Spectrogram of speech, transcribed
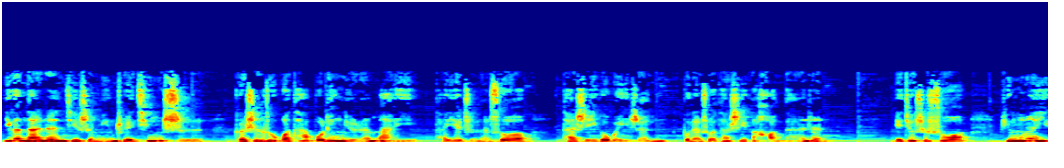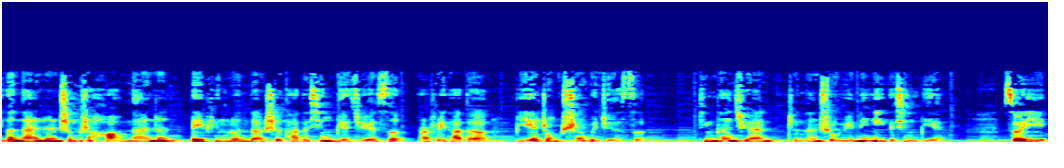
一个男人即使名垂青史，可是如果他不令女人满意，他也只能说他是一个伟人，不能说他是一个好男人。也就是说，评论一个男人是不是好男人，被评论的是他的性别角色，而非他的别种社会角色。评判权只能属于另一个性别。所以，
